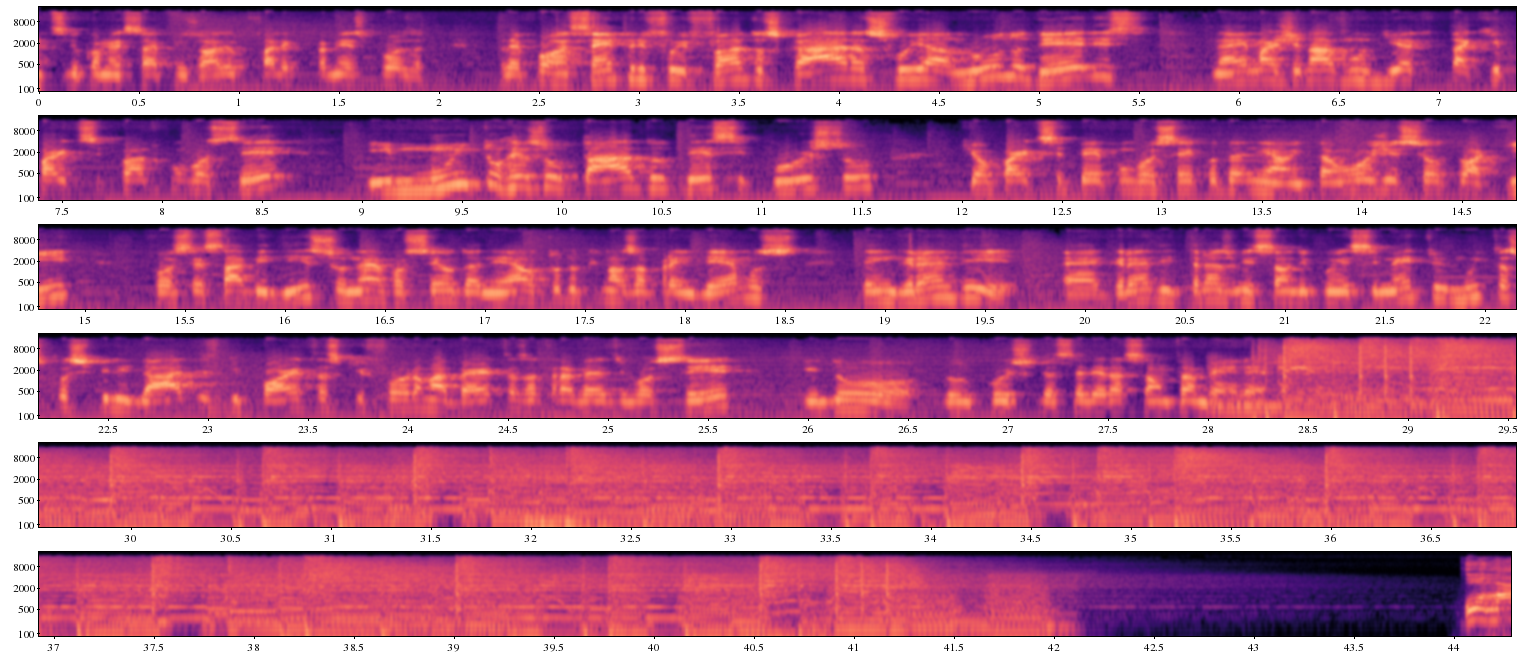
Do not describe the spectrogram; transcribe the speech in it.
antes de começar o episódio, eu falei para minha esposa, falei, porra, sempre fui fã dos caras, fui aluno deles, né? Imaginava um dia que tá aqui participando com você e muito resultado desse curso que eu participei com você e com o Daniel. Então, hoje, se eu tô aqui, você sabe disso, né? Você e o Daniel, tudo que nós aprendemos tem grande, é, grande transmissão de conhecimento e muitas possibilidades de portas que foram abertas através de você e do, do curso de aceleração também, né?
